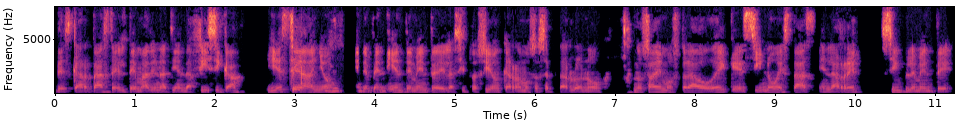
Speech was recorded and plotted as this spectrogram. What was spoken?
descartaste el tema de una tienda física y este año, independientemente de la situación, querramos aceptarlo o no, nos ha demostrado de que si no estás en la red, simplemente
